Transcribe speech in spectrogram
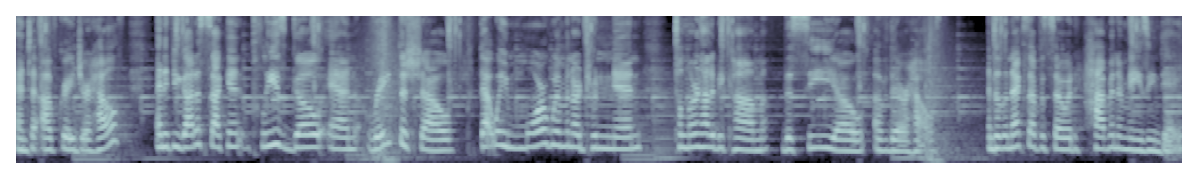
and to upgrade your health. And if you got a second, please go and rate the show. That way, more women are tuning in to learn how to become the CEO of their health. Until the next episode, have an amazing day.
